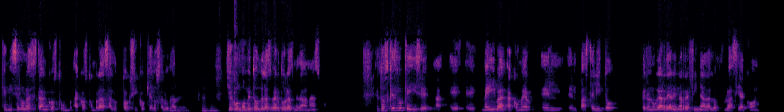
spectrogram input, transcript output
que mis células estaban costum- acostumbradas a lo tóxico que a lo saludable. Llegó un momento donde las verduras me daban asco. Entonces, ¿qué es lo que hice? Ah, eh, eh, me iba a comer el, el pastelito, pero en lugar de harina refinada lo, lo hacía con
